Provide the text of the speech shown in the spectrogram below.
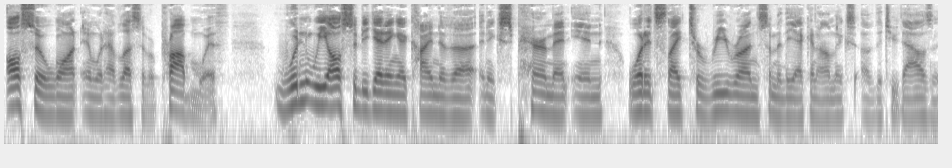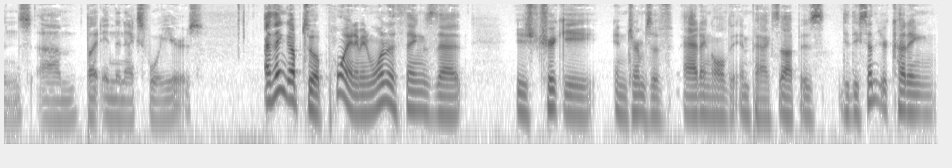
also want and would have less of a problem with. Wouldn't we also be getting a kind of a, an experiment in what it's like to rerun some of the economics of the 2000s, um, but in the next four years? I think up to a point. I mean, one of the things that is tricky in terms of adding all the impacts up is to the extent that you're cutting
